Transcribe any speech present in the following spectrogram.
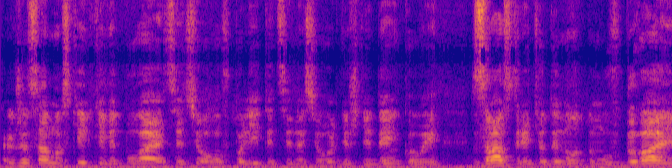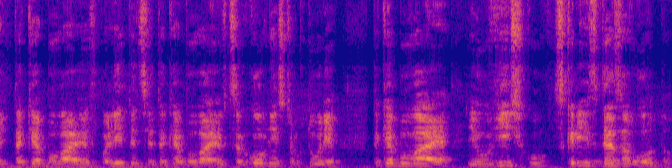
Так же само, скільки відбувається цього в політиці на сьогоднішній день, коли заздрять один одному, вбивають. Таке буває в політиці, таке буває в церковній структурі, таке буває і у війську, скрізь де завгодно.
